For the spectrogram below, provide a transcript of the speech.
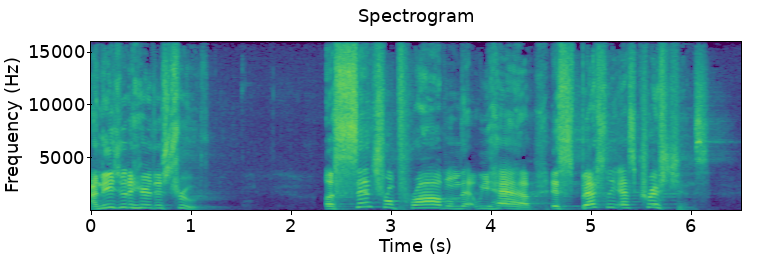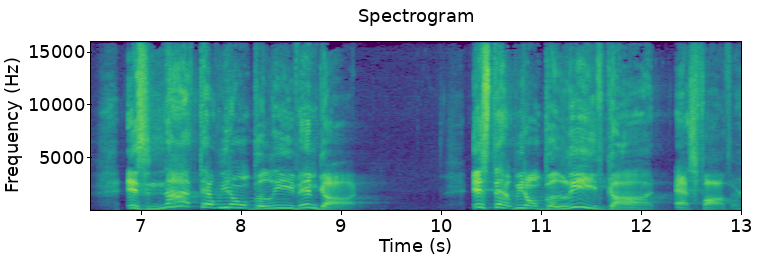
I need you to hear this truth. A central problem that we have, especially as Christians, is not that we don't believe in God, it's that we don't believe God as Father.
